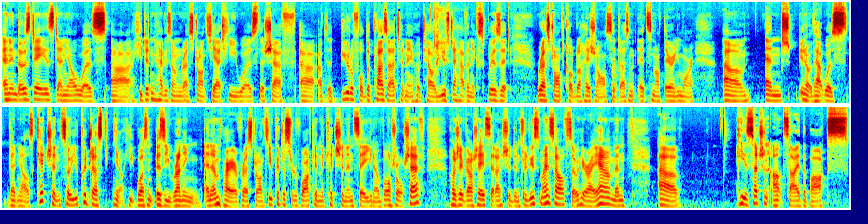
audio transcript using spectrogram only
And in those days, Daniel was, uh, he didn't have his own restaurants yet. He was the chef uh, of the beautiful, the Plaza Athénée Hotel used to have an exquisite restaurant called La Régence. It doesn't, it's not there anymore. Um, and, you know, that was Daniel's kitchen. So you could just, you know, he wasn't busy running an empire of restaurants. You could just sort of walk in the kitchen and say, you know, bonjour, chef. Roger Vergé said I should introduce myself. So here I am. And, uh, he's such an outside the box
